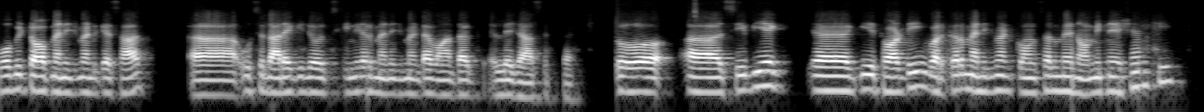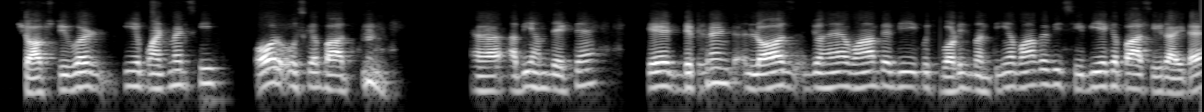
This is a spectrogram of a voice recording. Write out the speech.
وہ بھی ٹاپ مینجمنٹ کے ساتھ اس ادارے کی جو سینئر مینجمنٹ ہے، وہاں تک لے جا سکتا ہے۔ تو سی بی اے کی اتھارٹی ورکر مینجمنٹ کونسل میں نومینیشن کی شاپ سٹیورڈ کی اپوائنٹمنٹس کی، اور اس کے بعد ابھی ہم دیکھتے ہیں کہ ڈفرینٹ لاز جو ہیں، وہاں پہ بھی کچھ باڈیز بنتی ہیں۔ وہاں پہ بھی سی بی اے کے پاس ہی رائٹ ہے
